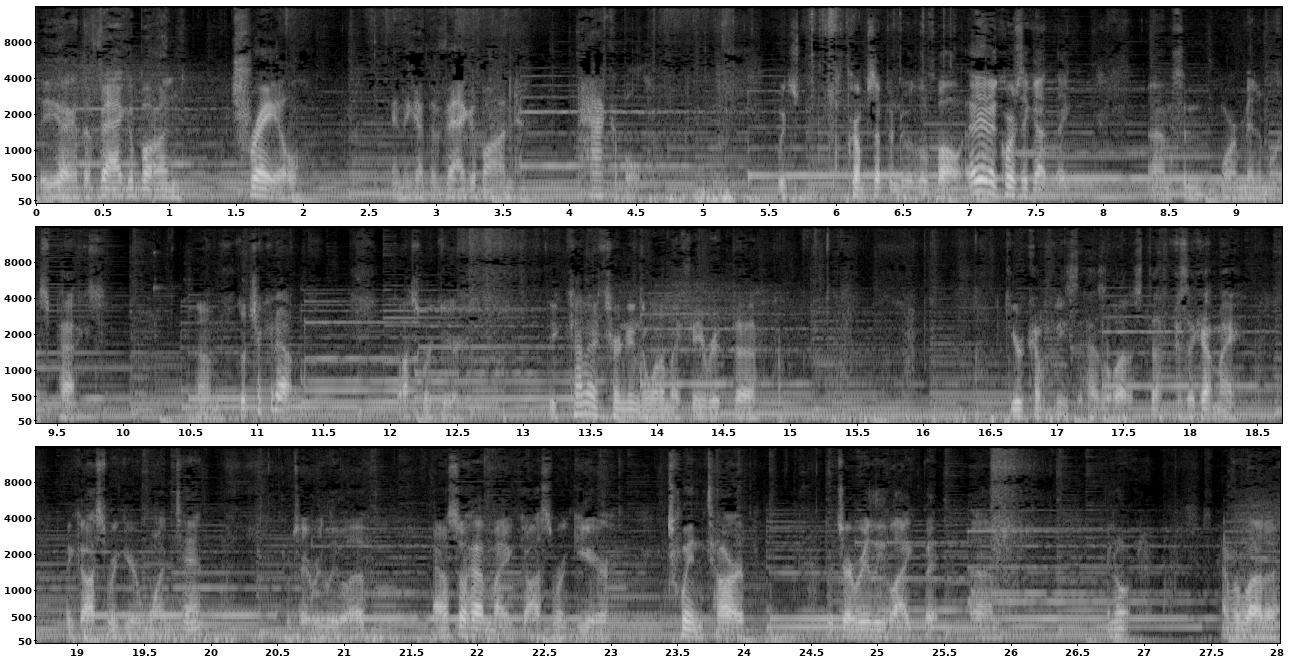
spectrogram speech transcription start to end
they got the Vagabond Trail, and they got the Vagabond Packable, which crumps up into a little ball. And then of course, they got like um, some more minimalist packs. Um, go check it out. Gossamer Gear. It kind of turned into one of my favorite uh, gear companies that has a lot of stuff because I got my, my Gossamer Gear 110, which I really love. I also have my Gossamer Gear Twinn Tarp, which I really like, but um, I don't have a lot of,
